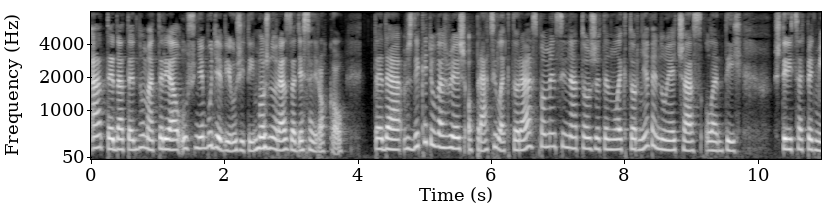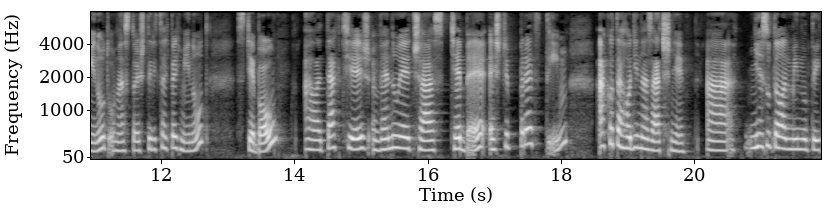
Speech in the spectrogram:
a teda tento materiál už nebude využitý možno raz za 10 rokov. Teda vždy, keď uvažuješ o práci lektora, spomen si na to, že ten lektor nevenuje čas len tých 45 minút, u nás to je 45 minút, s tebou, ale taktiež venuje čas tebe ešte pred tým, ako tá hodina začne. A nie sú to len minúty,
